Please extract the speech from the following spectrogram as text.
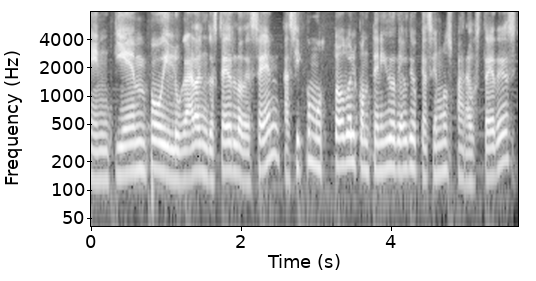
en tiempo y lugar donde ustedes lo deseen, así como todo el contenido de audio que hacemos para ustedes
